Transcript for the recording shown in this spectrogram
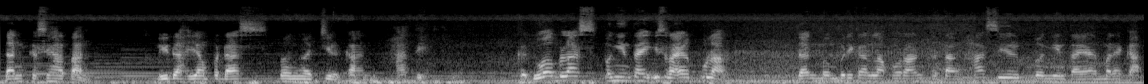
dan kesehatan, lidah yang pedas mengecilkan hati. Kedua belas pengintai Israel pulang dan memberikan laporan tentang hasil pengintaian mereka.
